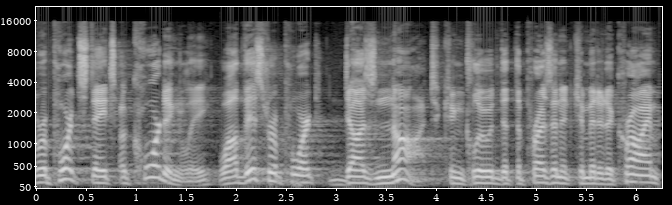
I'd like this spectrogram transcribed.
The report states, accordingly, while this report does not conclude that the president committed a crime,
